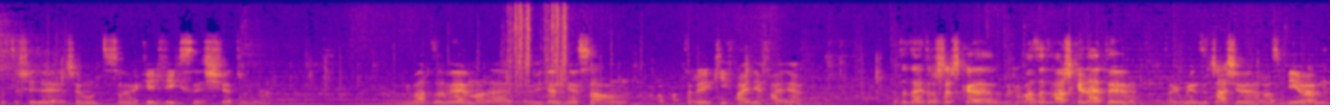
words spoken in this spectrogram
Co tu się dzieje? Czemu tu są jakieś wiksy świetlne? Nie bardzo wiem, ale ewidentnie są. Bateryjki, fajnie, fajnie. No tutaj troszeczkę, chyba ze dwa szkielety tak w międzyczasie rozbiłem.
